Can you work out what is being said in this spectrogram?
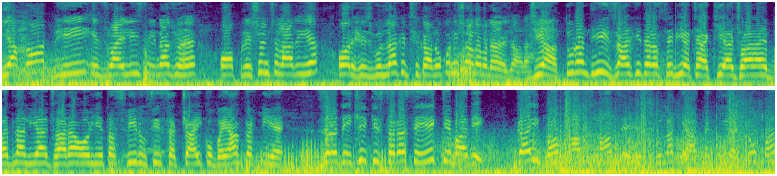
यहाँ भी इजरायली सेना जो है ऑपरेशन चला रही है और हिजबुल्ला के ठिकानों को निशाना बनाया जा रहा है। जी हाँ तुरंत ही इसराइल की तरफ़ से भी अटैक किया जा रहा है, बदला लिया जा रहा है और ये तस्वीर उसी सच्चाई को बयां करती है। जरा देखिए किस तरह से एक के बाद एक कई बम आसमान से हिजबुल्ला के आतंकी अड्डों पर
